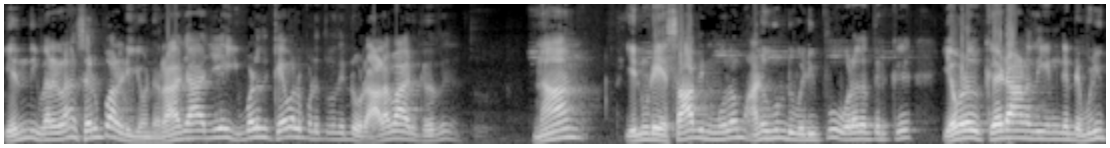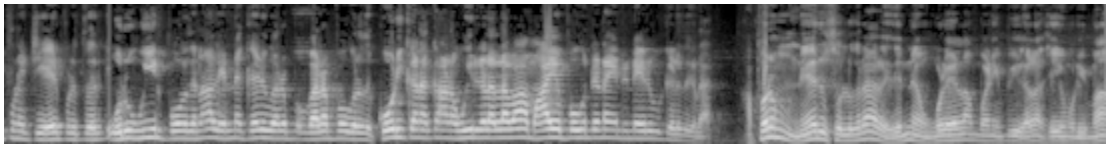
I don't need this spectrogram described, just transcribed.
எந்த இவரெல்லாம் செருப்பால் அடிக்க வேண்டும்? ராஜாஜியை இவ்வளவு கேவலப்படுத்துவது என்று ஒரு அளவாக இருக்கிறது? நான் என்னுடைய சாவின் மூலம் அணுகுண்டு வெடிப்பு உலகத்திற்கு எவ்வளவு கேடானது என்கின்ற விழிப்புணர்ச்சியை ஏற்படுத்துவதற்கு ஒரு உயிர் போவதனால் என்ன கேடு வர வரப்போகிறது? கோடிக்கணக்கான உயிர்கள் அல்லவா மாயப் போகின்றன என்று நேருவுக்கு எழுதுகிறார். அப்புறம் நேரு சொல்லுகிறார் இது என்ன உங்களையெல்லாம் பணிப்பு இதெல்லாம் செய்ய முடியுமா?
